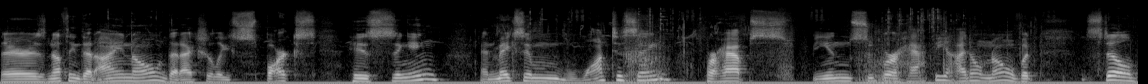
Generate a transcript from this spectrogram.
There is nothing that I know that actually sparks his singing and makes him want to sing. Perhaps being super happy, I don't know, but still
